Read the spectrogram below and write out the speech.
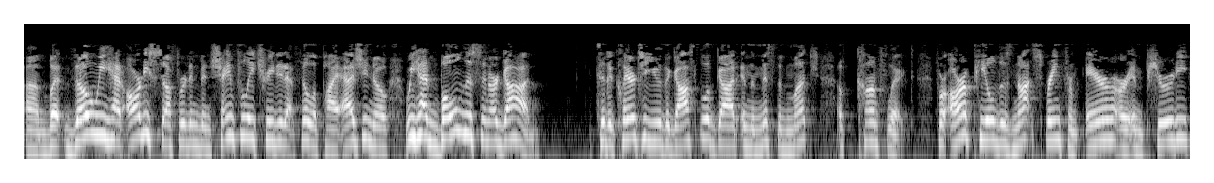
Um, but though we had already suffered and been shamefully treated at Philippi, as you know, we had boldness in our God to declare to you the gospel of God in the midst of much of conflict. For our appeal does not spring from error or impurity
